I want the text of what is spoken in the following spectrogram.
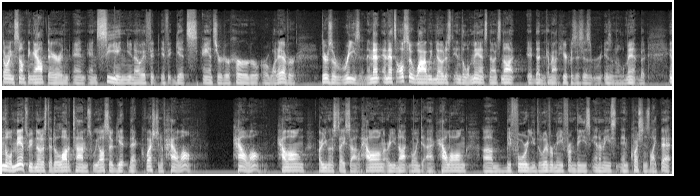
throwing something out there and, and, and seeing you know if it if it gets answered or heard or, or whatever there's a reason. And that and that's also why we've noticed in the laments now it's not it doesn't come out here because this isn't isn't a lament but in the laments we've noticed that a lot of times we also get that question of how long? How long? How long are you going to stay silent? How long are you not going to act? How long um, before you deliver me from these enemies and questions like that.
